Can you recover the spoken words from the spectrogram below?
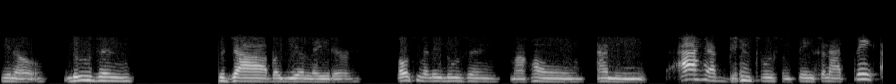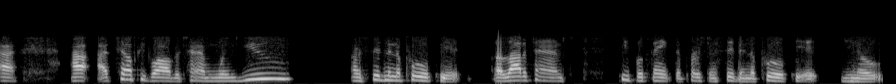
you know, losing the job a year later, ultimately losing my home. I mean, I have been through some things, and I think I I, I tell people all the time when you are sitting in the pulpit, a lot of times people think the person sitting in the pulpit, you know,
